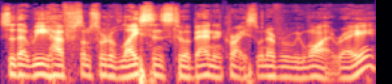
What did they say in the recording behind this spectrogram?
so that we have some sort of license to abandon Christ whenever we want, right?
